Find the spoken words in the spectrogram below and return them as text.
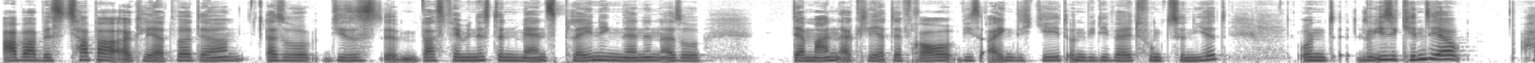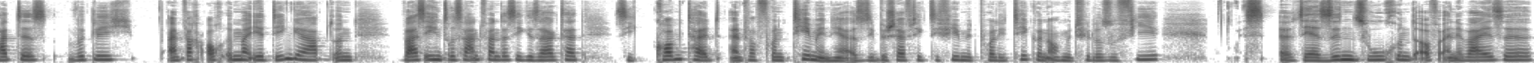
Aber bis Zappa erklärt wird. Ja? Also dieses, äh, was Feministinnen Mansplaining nennen, also der Mann erklärt der Frau, wie es eigentlich geht und wie die Welt funktioniert. Und Luise Kinseer hat es wirklich einfach auch immer ihr Ding gehabt und was ich interessant fand, dass sie gesagt hat, sie kommt halt einfach von Themen her. Also sie beschäftigt sich viel mit Politik und auch mit Philosophie, ist äh, sehr sinnsuchend auf eine Weise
